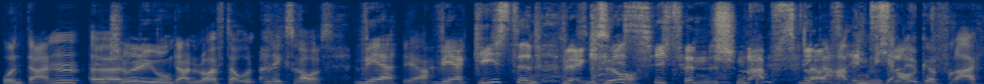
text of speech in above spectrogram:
Und dann, äh, dann läuft da unten nichts raus. Wer, Ja. wer gießt denn, wer gießt So. sich denn ein Schnapsglas Da habe ich mich auch Lip? gefragt,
